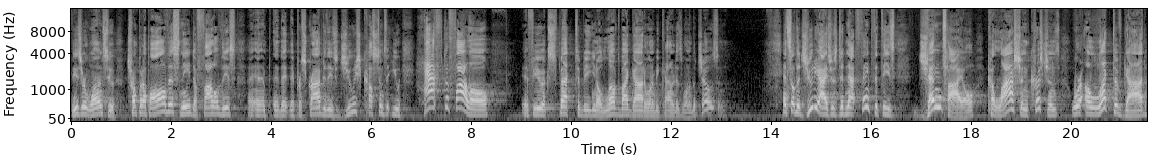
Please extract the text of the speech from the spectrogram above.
These are ones who trumpet up all this need to follow these, and they, they prescribe to these Jewish customs that you have to follow if you expect to be you know, loved by God and want to be counted as one of the chosen. And so the Judaizers did not think that these Gentile Colossian Christians were elect of God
